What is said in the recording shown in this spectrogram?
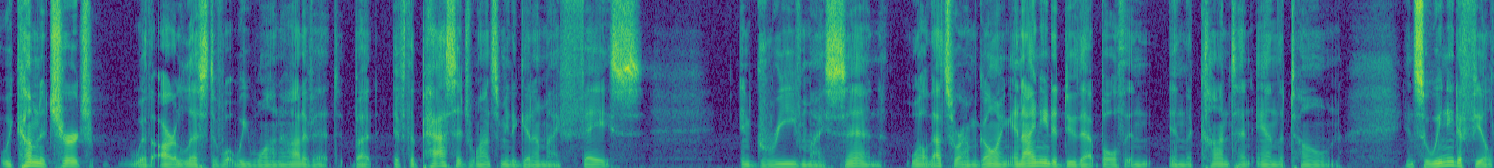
We come to church with our list of what we want out of it, but if the passage wants me to get on my face and grieve my sin, well, that's where I'm going, and I need to do that both in in the content and the tone. And so we need to feel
